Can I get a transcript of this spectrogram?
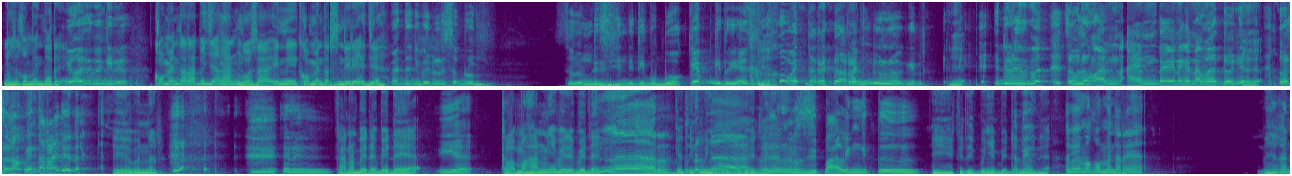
nggak usah komentar. Gak usah gini. komentar tapi jangan nggak usah ini komentar sendiri aja. Gue tuh juga dulu sebelum sebelum diti- ditipu bokep gitu ya, gue komentarin orang dulu gitu. Iya. Jadi maksud gue sebelum an- ini kena batunya, gak usah komentar aja udah. iya bener Aduh. karena beda-beda ya Iya. kelemahannya beda-beda Bener. Ketipunya bener beda-beda. Usah ngerti paling gitu. Iya ketipunya Tapi beda-beda. tapi emang komentarnya banyak kan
